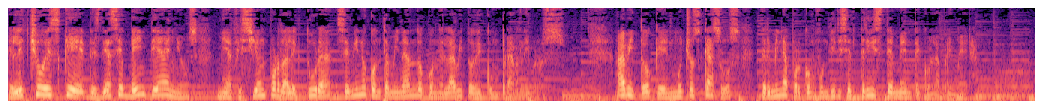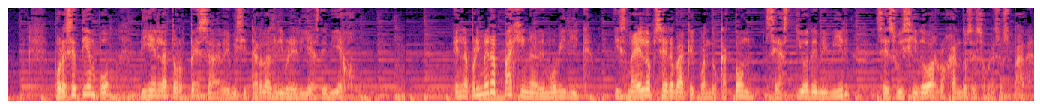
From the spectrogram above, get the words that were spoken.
el hecho es que desde hace 20 años mi afición por la lectura se vino contaminando con el hábito de comprar libros. Hábito que en muchos casos termina por confundirse tristemente con la primera. Por ese tiempo di en la torpeza de visitar las librerías de viejo. En la primera página de Moby Dick, Ismael observa que cuando Catón se hastió de vivir, se suicidó arrojándose sobre su espada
